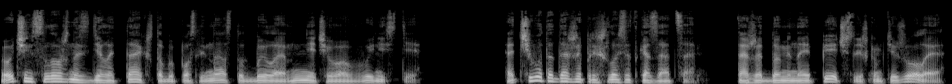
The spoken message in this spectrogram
«Очень сложно сделать так, чтобы после нас тут было нечего вынести. От чего то даже пришлось отказаться. Та же доменная печь слишком тяжелая,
